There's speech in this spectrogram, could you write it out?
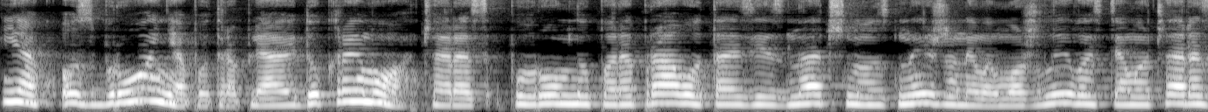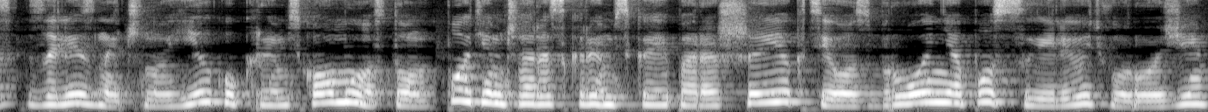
Як озброєння потрапляють до Криму через поромну переправу та зі значно зниженими можливостями через залізничну гілку Кримського мосту. Потім через Кримський перешийок ці озброєння посилюють ворожі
